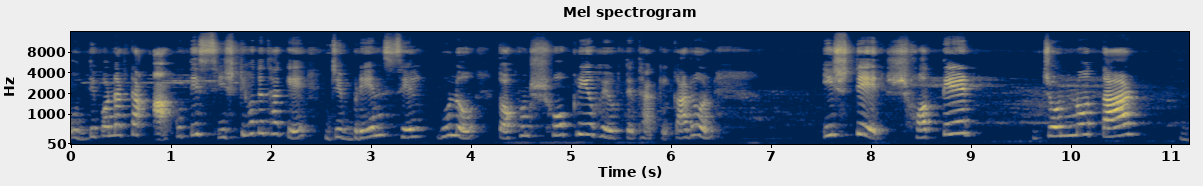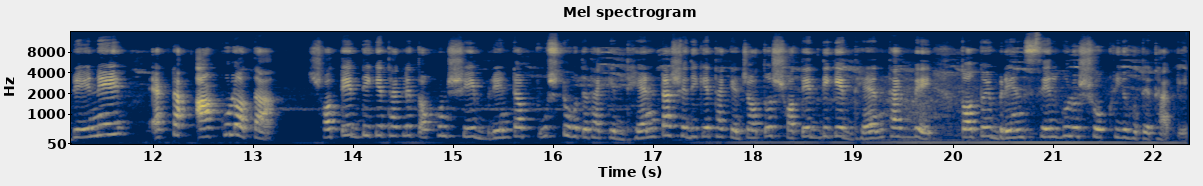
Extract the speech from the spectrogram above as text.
উদ্দীপনা একটা আকুতির সৃষ্টি হতে থাকে যে ব্রেন সেলগুলো তখন সক্রিয় হয়ে উঠতে থাকে। কারণ ইষ্টের, সতের জন্য তার ব্রেনে একটা আকুলতা, সতের দিকে থাকলে তখন সেই ব্রেনটা পুষ্ট হতে থাকে, ধ্যানটা সেদিকে থাকে। যত সতের দিকে ধ্যান থাকবে, ততই ব্রেন সেলগুলো সক্রিয় হতে থাকে।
